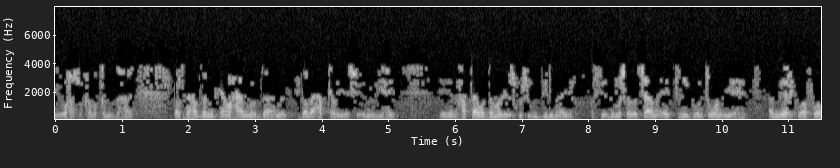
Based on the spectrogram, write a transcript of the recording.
iyo waxaasoo kale ka mid ahay. Balse hadda midkan waxaa moodaa mid dabeecad kala yeeshay inuu yahay xataa wadamadii iskusi u dili markii dhimashada china ee three point one iyo ahayd america waa four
